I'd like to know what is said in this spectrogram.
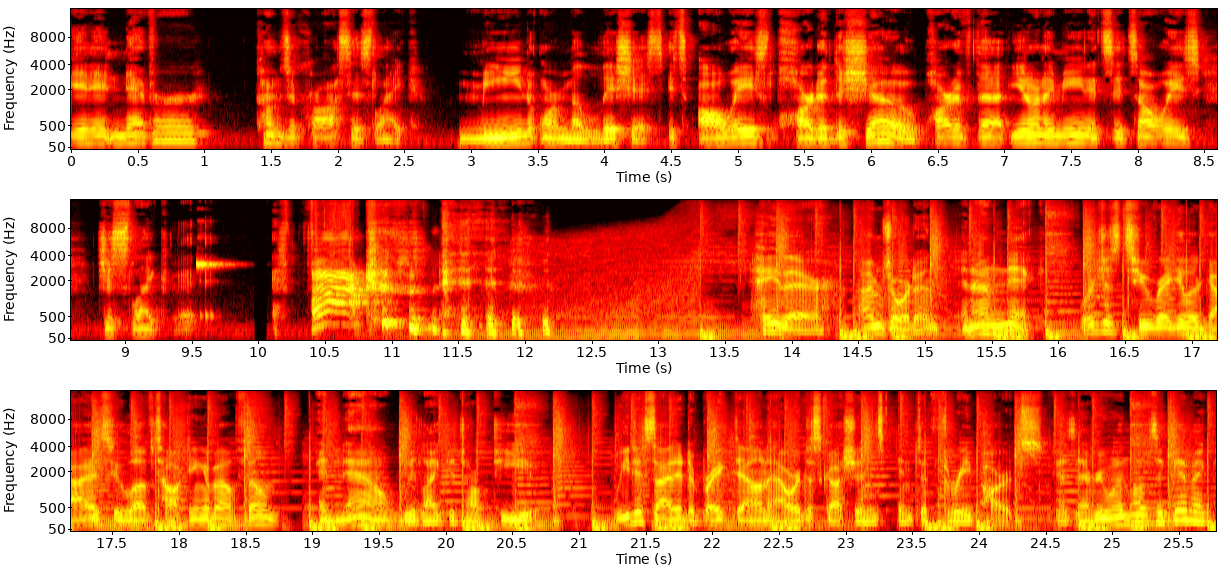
it, it never comes across as like mean or malicious. It's always part of the show, part of the, you know what I mean? It's it's always just like eh, fuck. Hey there, I'm Jordan. and I'm Nick, We're just two regular guys who love talking about film. and now we'd like to talk to you We decided to break down our discussions into three parts. because everyone loves a gimmick.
